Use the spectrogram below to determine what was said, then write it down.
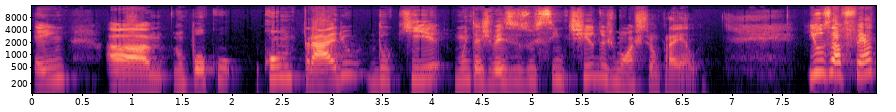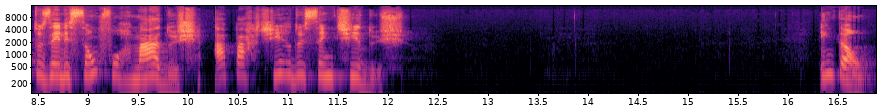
em uh, um pouco contrário do que muitas vezes os sentidos mostram para ela. E os afetos, eles são formados a partir dos sentidos. Então,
